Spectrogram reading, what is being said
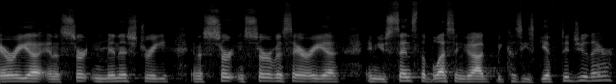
area in a certain ministry, in a certain service area, and you sense the blessing of God because He's gifted you there?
